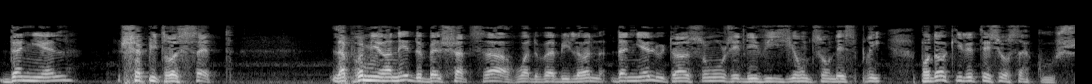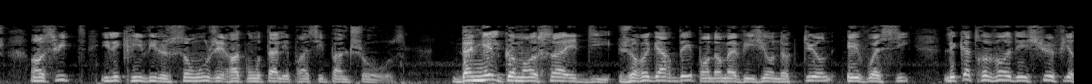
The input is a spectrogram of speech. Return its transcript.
Daniel, chapitre 7 La première année de Belshazzar, roi de Babylone, Daniel eut un songe et des visions de son esprit pendant qu'il était sur sa couche. Ensuite, il écrivit le songe et raconta les principales choses. Daniel commença et dit, Je regardai pendant ma vision nocturne, et voici, les quatre vents des cieux firent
